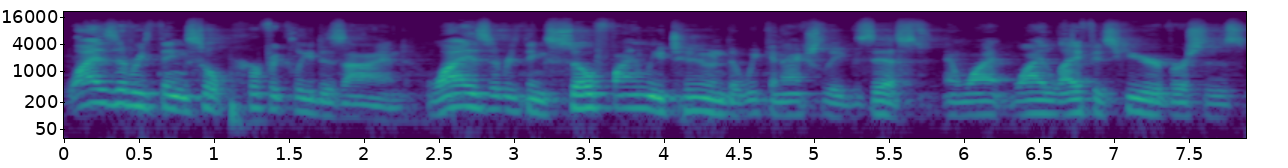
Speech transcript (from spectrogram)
Why is everything so perfectly designed? Why is everything so finely tuned that we can actually exist? And why, why life is here versus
